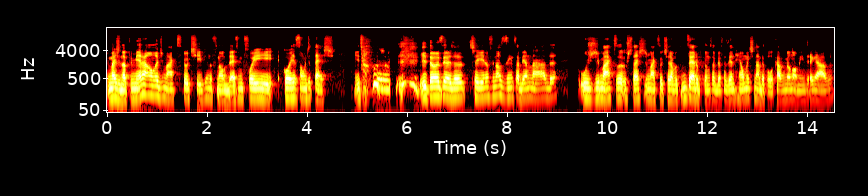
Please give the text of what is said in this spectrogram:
Imagina, a primeira aula de Max que eu tive no final do décimo foi correção de teste. Então, então assim, eu já cheguei no finalzinho, sabia nada. Os de Max, os testes de Max eu tirava tudo zero, porque eu não sabia fazer realmente nada. Eu colocava meu nome e entregava.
